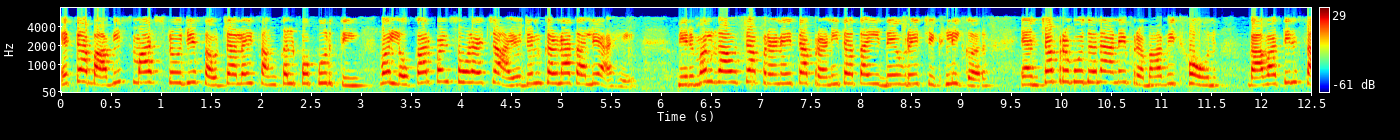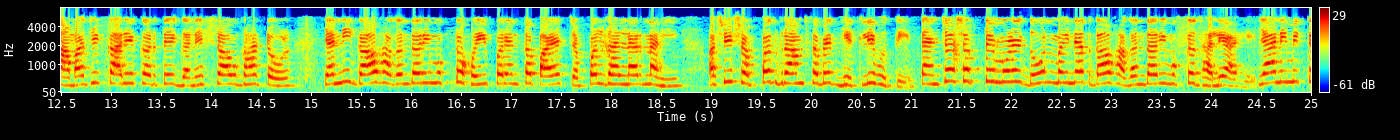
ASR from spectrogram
येत्या बावीस मार्च रोजी शौचालय संकल्पपूर्ती व लोकार्पण सोहळ्याचे आयोजन करण्यात आले आहे. निर्मल गावच्या प्रणेत्या प्रणिताताई देवरे चिखलीकर यांच्या प्रबोधनाने प्रभावित होऊन गावातील सामाजिक कार्यकर्ते गणेशराव घाटोळ यांनी गाव हागणदारी मुक्त होईपर्यंत पायात चप्पल घालणार नाही अशी शपथ ग्रामसभेत घेतली होती. त्यांच्या शपथेमुळे दोन महिन्यात गाव हागणदारी मुक्त झाले आहे. यानिमित्त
